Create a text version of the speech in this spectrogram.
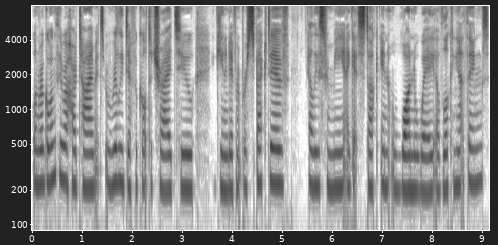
When we're going through a hard time, it's really difficult to try to gain a different perspective at least for me, I get stuck in one way of looking at things.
